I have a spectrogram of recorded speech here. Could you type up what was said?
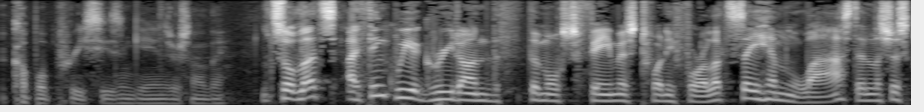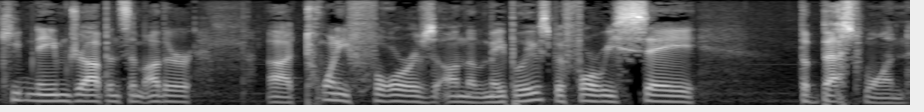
a couple preseason games or something. So let's. I think we agreed on the, the most famous 24. Let's say him last, and let's just keep name dropping some other uh, 24s on the Maple Leafs before we say the best one.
